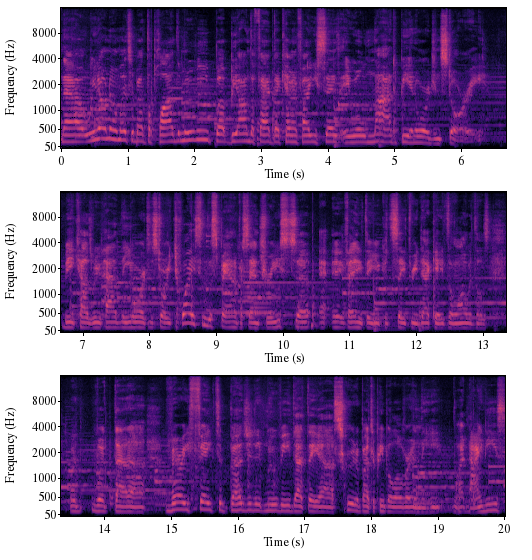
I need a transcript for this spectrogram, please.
Now, we don't know much about the plot of the movie, but beyond the fact that Kevin Feige says it will not be an origin story, because we've had the origin story twice in the span of a century, so if anything, you could say three decades, along with those, with, with that uh, very faked, budgeted movie that they uh, screwed a bunch of people over in the, what, 90s?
